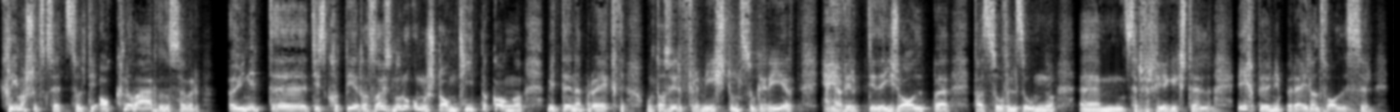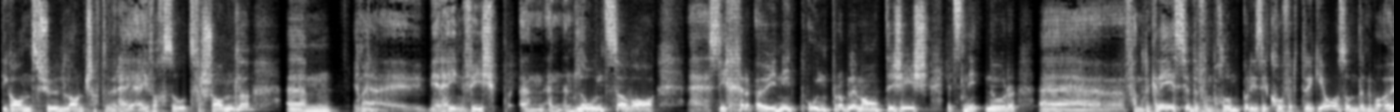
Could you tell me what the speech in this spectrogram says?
Klimaschutzgesetz sollte angenommen werden. Das haben wir auch nicht äh, diskutiert. Also es ist nur um Stand gegangen mit diesen Projekten. Und das wird vermischt und suggeriert, ja, ja, wir die diese Alpen, da ist so viel Sonne ähm, zur Verfügung stellen. Ich bin nicht bereit, als Walliser die ganz schöne Landschaft, die wir haben, einfach so zu verschandeln. Ähm, ich meine, wir haben in Fisch einen, einen, einen Lohnsa, der äh, sicher auch nicht unproblematisch ist. Jetzt nicht nur äh, von der Größe oder vom Klumpenrisiko für die Region, sondern wo auch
